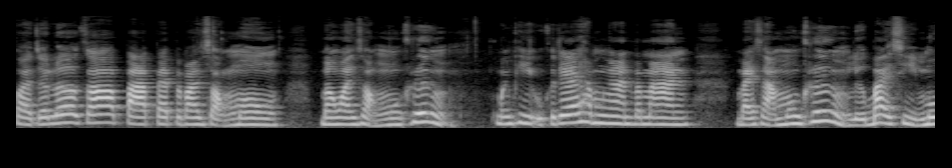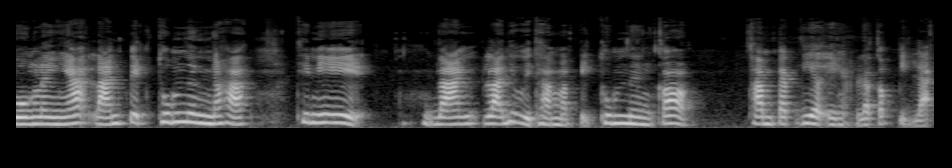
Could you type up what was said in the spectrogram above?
กว่าจะเลิกก็ปาไปประมาณสองโมงบางวันสองโมงครึ่งบางทีอุก็จะได้ทำงานประมาณบ่ายสามโมงครึ่งหรือบ่ายสี่โมงอะไรเงี้ยร้านปิดทุ่มหนึ่งนะคะ ที่นี่ร้านร้านที่อุ๋ยทำมาปิดทุ่มหนึ่งก็ทำแป๊บเดียวเองแล้วก็ปิดละ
